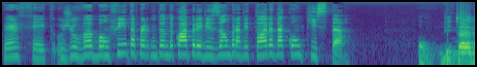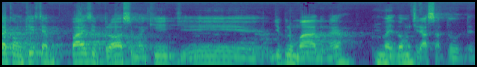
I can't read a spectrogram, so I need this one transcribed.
Perfeito. O Gilvan Bonfim está perguntando qual a previsão para a vitória da conquista. Bom, Vitória da Conquista é quase próximo aqui de, de Brumado, né? Mas vamos tirar essa dúvida.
